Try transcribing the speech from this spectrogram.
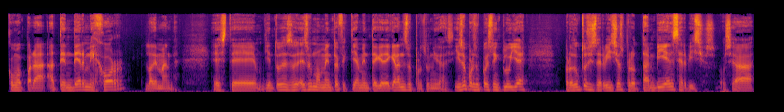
como para atender mejor la demanda. Este, y entonces es un momento efectivamente de grandes oportunidades. Y eso, por supuesto, incluye productos y servicios, pero también servicios. O sea,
